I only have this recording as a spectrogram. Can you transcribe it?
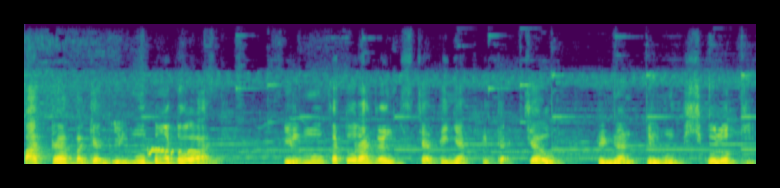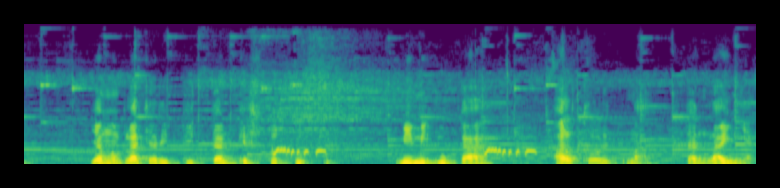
Pada bagian ilmu pengetahuan. Ilmu katuranggang sejatinya tidak jauh dengan ilmu psikologi yang mempelajari bidang gestur tubuh, mimik muka, algoritma, dan lainnya.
